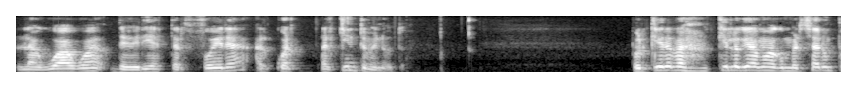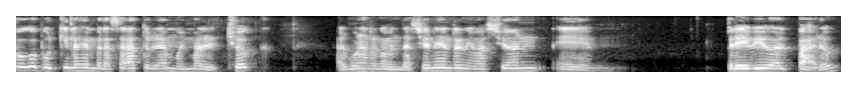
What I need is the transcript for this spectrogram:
la guagua debería estar fuera al, al quinto minuto. ¿Por qué, es lo que vamos a conversar un poco? ¿Por qué las embarazadas toleran muy mal el shock? Algunas recomendaciones en reanimación eh, previo al paro.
